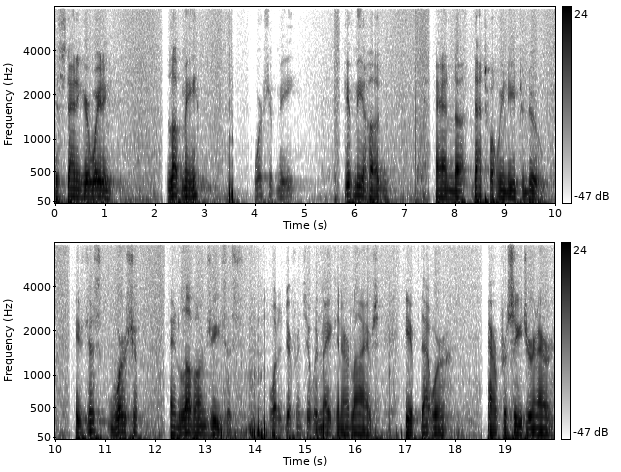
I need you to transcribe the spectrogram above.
is standing here waiting. Love me, worship me, give me a hug. And uh, that's what we need to do, is just worship and love on Jesus. What a difference it would make in our lives if that were our procedure and our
